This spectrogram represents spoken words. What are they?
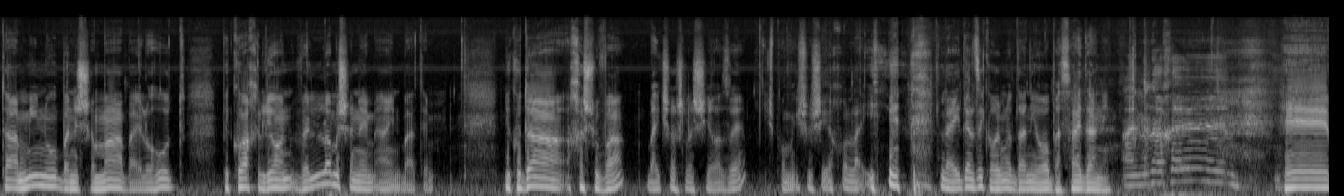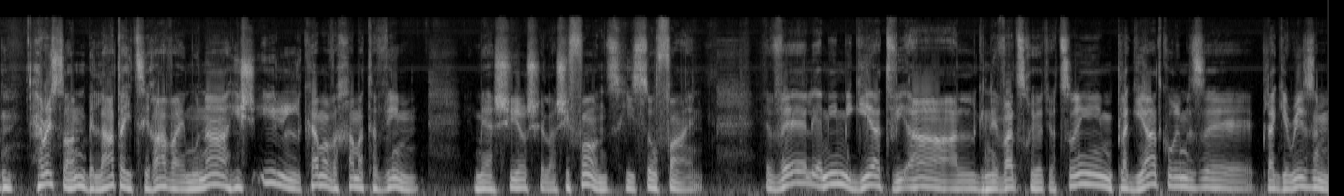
תאמינו בנשמה, באלוהות, בכוח עליון, ולא משנה מאין באתם. נקודה חשובה בהקשר של השיר הזה, יש פה מישהו שיכול להעיד על זה, קוראים לו דני רובס. היי דני. היי מנחם. אה, הריסון, בלהט היצירה והאמונה, השאיל כמה וכמה תווים מהשיר של השיפונס, He's So Fine. ולימים הגיעה תביעה על גנבת זכויות יוצרים, פלגיאט קוראים לזה, פלגיאריזם,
